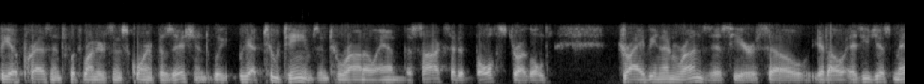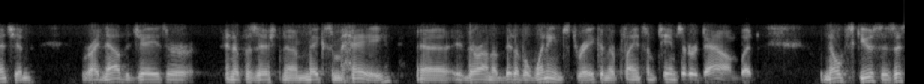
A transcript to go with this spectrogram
be a presence with runners in scoring positions. We we got two teams in Toronto and the Sox that have both struggled driving in runs this year. So you know, as you just mentioned, right now the Jays are in a position to make some hay. Uh, they're on a bit of a winning streak, and they're playing some teams that are down, but no excuses. This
